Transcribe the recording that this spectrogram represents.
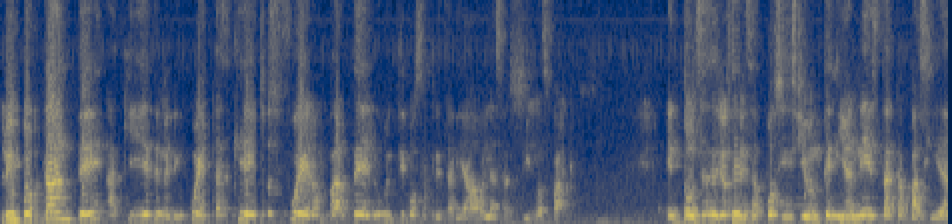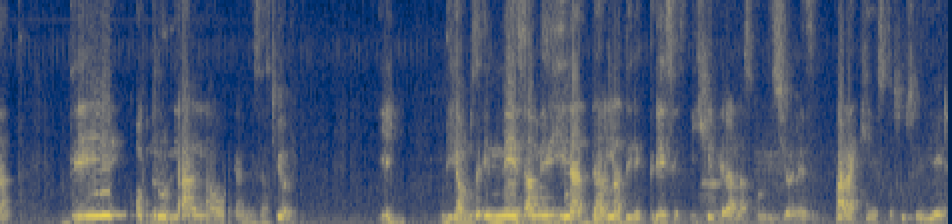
Lo importante aquí de tener en cuenta es que ellos fueron parte del último secretariado de las antiguas FARC. Entonces ellos en esa posición tenían esta capacidad de controlar la organización y, digamos, en esa medida dar las directrices y generar las condiciones para que esto sucediera.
